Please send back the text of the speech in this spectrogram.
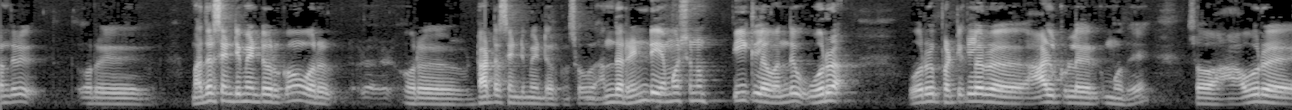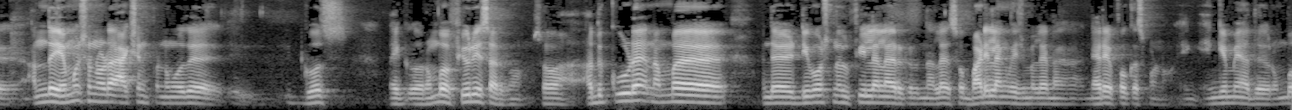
வந்து ஒரு மதர் சென்டிமெண்ட்டும் இருக்கும் ஒரு ஒரு டாட்டர் சென்டிமெண்ட்டும் இருக்கும். ஸோ அந்த ரெண்டு எமோஷனும் பீக்கில் வந்து ஒரு ஒரு பர்டிகுலர் ஆளுக்குள்ளே இருக்கும்போது ஸோ அவர் அந்த எமோஷனோட ஆக்ஷன் பண்ணும்போது இட் கோஸ் லைக் ரொம்ப ஃபியூரியஸாக இருக்கும். ஸோ அது கூட நம்ம இந்த டிவோஷனல் ஃபீலெல்லாம் இருக்கிறதுனால ஸோ பாடி லாங்குவேஜ் மேலே நான் நிறைய ஃபோக்கஸ் பண்ணோம் எங் எங்கேயுமே அது ரொம்ப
